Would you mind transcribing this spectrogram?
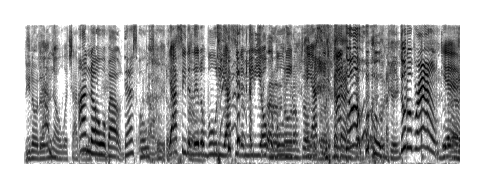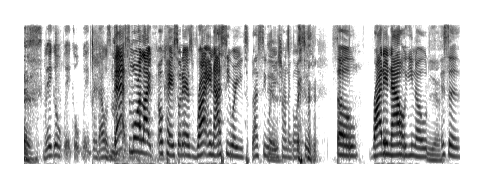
Do you know what that Y'all is? know what y'all. Be I know at. about that's old school. Though. Y'all see the little booty. Y'all see the mediocre I don't know booty. I'm and y'all see the I do. Okay. Doodle Brown. Yes. Wiggle, wiggle, wiggle. That was my That's more like okay. So there's riding. I see where you. I see where Yeah. you're trying to go into. so riding now, you know, Yeah. it's a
